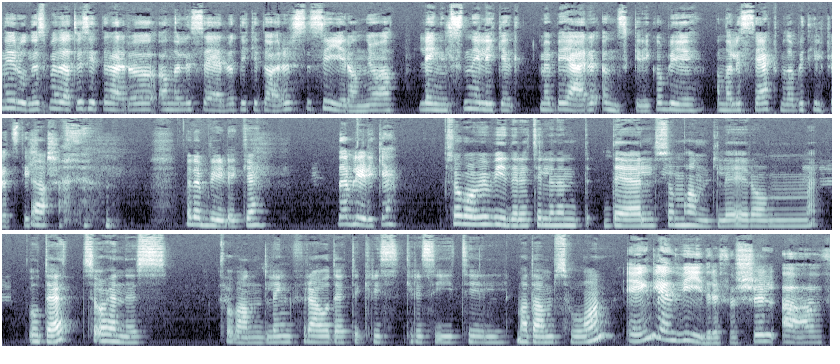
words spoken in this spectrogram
Ironisk med det at vi sitter her og analyserer og dikkedarer, så sier han jo at lengselen i likhet med begjæret ønsker ikke å bli analysert, men å bli tilfredsstilt. Ja. Men det blir det ikke. Det blir det ikke. Så går vi videre til en del som handler om Odette og hennes forvandling fra Odette Cressy til Madame Swan. Egentlig en videreførsel av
